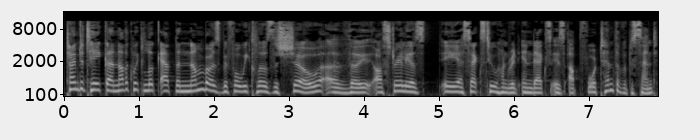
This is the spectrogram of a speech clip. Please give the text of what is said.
Time to take another quick look at the numbers before we close the show. Uh, the Australia's ASX 200 index is up four tenths of a percent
